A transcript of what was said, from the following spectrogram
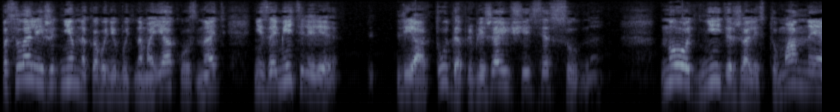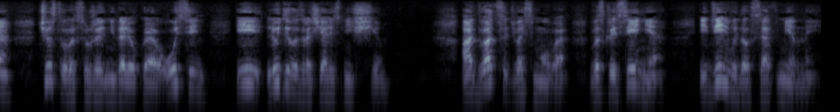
Посылали ежедневно кого-нибудь на маяк узнать, не заметили ли, ли оттуда приближающееся судно. Но дни держались туманные, чувствовалась уже недалекая осень, и люди возвращались ни с чем. А 28-го, воскресенье, и день выдался отменный,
